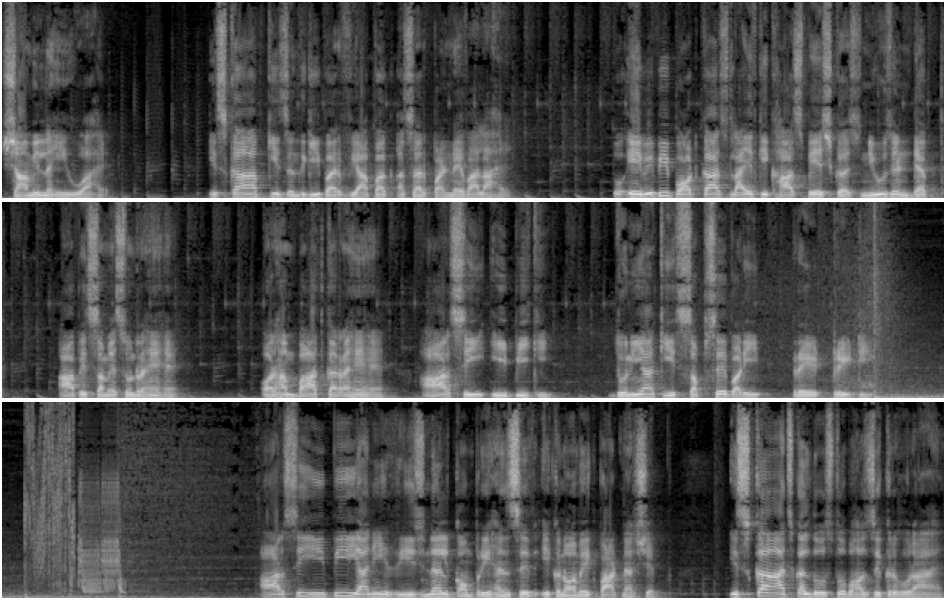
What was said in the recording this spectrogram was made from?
शामिल नहीं हुआ है। इसका आपकी ज़िंदगी पर व्यापक असर पड़ने वाला है। तो एबीपी पॉडकास्ट लाइव की खास पेशकश न्यूज़ इन डेप्थ आप इस समय सुन रहे हैं। और हम बात कर रहे हैं आरसीईपी की, दुनिया की सबसे बड़ी ट्रेड ट्रीटी आरसीईपी यानी रीजनल कॉम्प्रिहेंसिव इकोनॉमिक पार्टनरशिप। इसका आजकल दोस्तों बहुत ज़िक्र हो रहा है।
